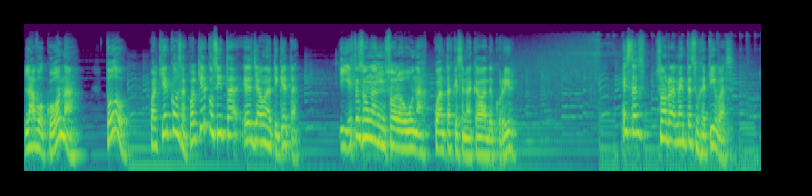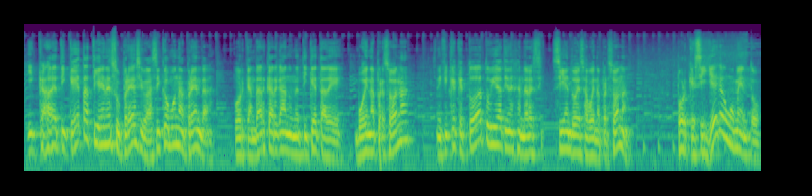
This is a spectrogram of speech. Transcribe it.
La bocona. Todo. Cualquier cosa, cualquier cosita es ya una etiqueta. Y estas son solo unas cuantas que se me acaban de ocurrir. Estas son realmente subjetivas. Y cada etiqueta tiene su precio, así como una prenda. Porque andar cargando una etiqueta de buena persona significa que toda tu vida tienes que andar siendo esa buena persona. Porque si llega un momento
